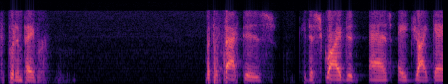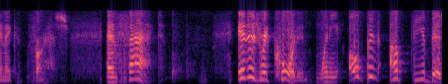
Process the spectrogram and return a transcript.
to put in paper. But the fact is, he described it as a gigantic furnace. In fact, it is recorded when he opened up the abyss,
